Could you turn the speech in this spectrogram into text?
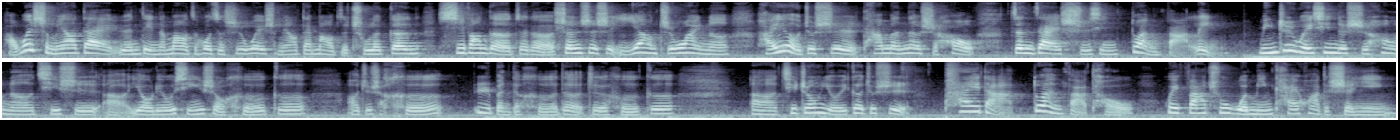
好，为什么要戴圆顶的帽子，或者是为什么要戴帽子？除了跟西方的这个绅士是一样之外呢，还有就是他们那时候正在实行断法令。明治维新的时候呢，其实啊有流行一首和歌啊，就是和日本的和的这个和歌。呃，其中有一个就是拍打断发头会发出文明开化的声音，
